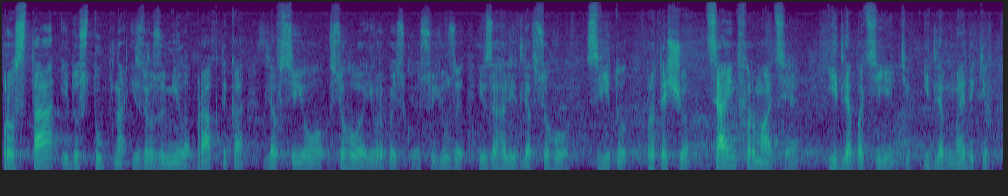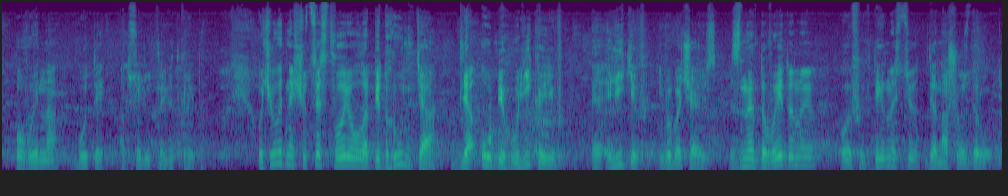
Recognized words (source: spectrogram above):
проста і доступна і зрозуміла практика для всього, всього Європейського Союзу і взагалі для всього світу про те, що ця інформація і для пацієнтів, і для медиків повинна бути абсолютно відкрита. Очевидно, що це створювало підґрунтя для обігу лікарів, е, ліків, вибачаюсь, з недоведеною ефективністю для нашого здоров'я,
